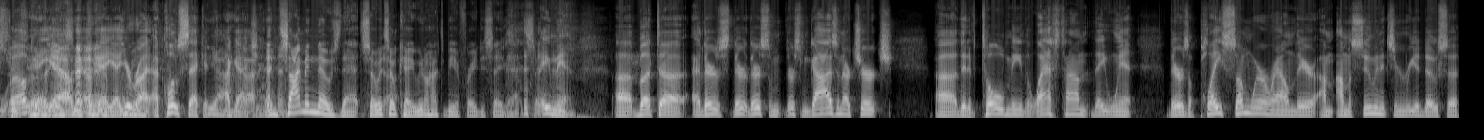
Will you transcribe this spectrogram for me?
District. well, okay, Uh, yeah, yeah. okay, okay, yeah, you're mean, right. A close second. Yeah, I got you. and Simon knows that, so it's Yeah. okay. We don't have to be afraid to say that. So. Amen. Uh, but uh, there's there there's some there's some guys in our church uh, that have told me the last time that they went, there's a place somewhere around there. I'm I'm assuming it's in Ruidoso.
